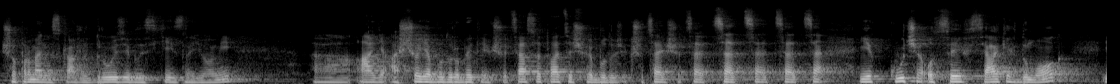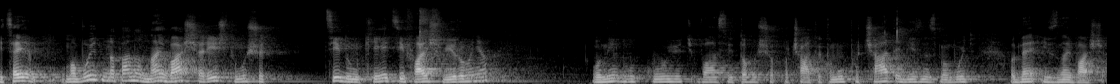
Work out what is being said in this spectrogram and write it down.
що про мене скажуть друзі, близькі, знайомі. А я, а що я буду робити, якщо ця ситуація, що я буду, якщо це, якщо це, це, це, це, це. Є куча оцих всяких думок. І це, є, мабуть, напевно, найважча річ, тому що ці думки, ці фальш-вірування, вони блокують вас від того, щоб почати. Тому почати бізнес, мабуть, одне із найважчих.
